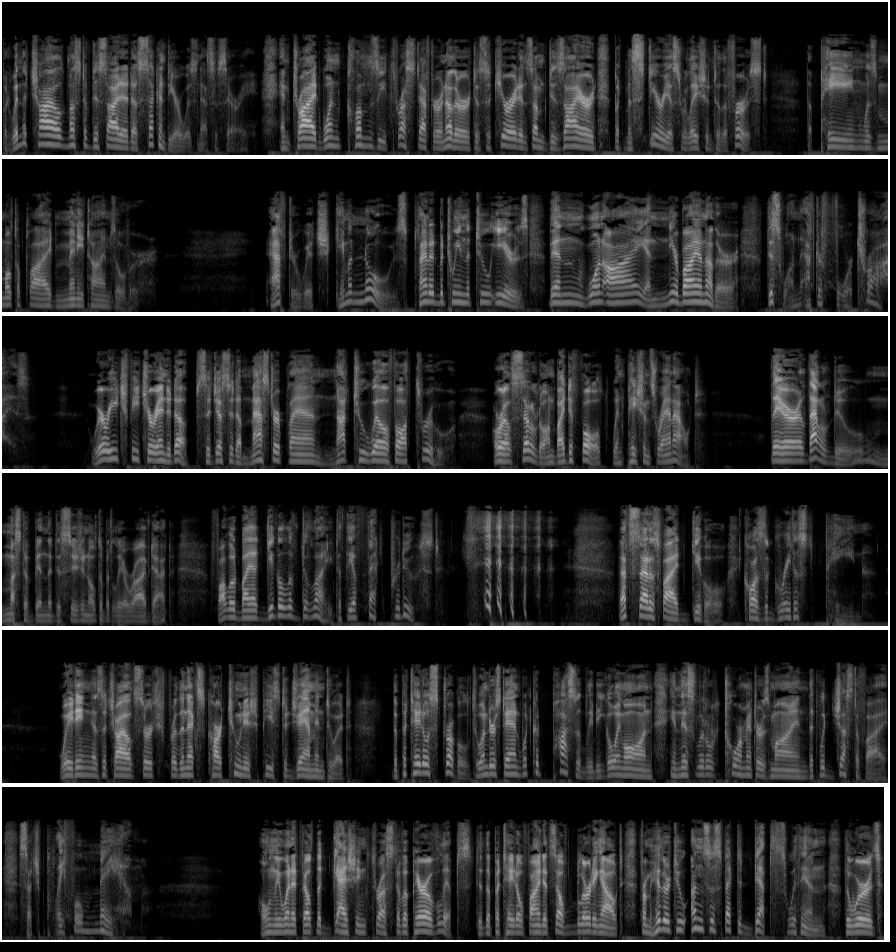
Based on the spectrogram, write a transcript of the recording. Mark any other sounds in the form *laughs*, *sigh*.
but when the child must have decided a second ear was necessary, and tried one clumsy thrust after another to secure it in some desired but mysterious relation to the first, the pain was multiplied many times over. After which came a nose planted between the two ears, then one eye, and near by another this one after four tries. Where each feature ended up suggested a master plan not too well thought through, or else settled on by default when patience ran out. There, that'll do, must have been the decision ultimately arrived at, followed by a giggle of delight at the effect produced. *laughs* that satisfied giggle caused the greatest pain. Waiting as the child searched for the next cartoonish piece to jam into it, the potato struggled to understand what could possibly be going on in this little tormentor's mind that would justify such playful mayhem. Only when it felt the gashing thrust of a pair of lips did the potato find itself blurting out, from hitherto unsuspected depths within, the words,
